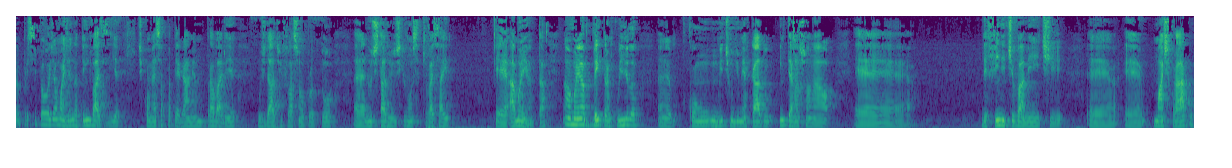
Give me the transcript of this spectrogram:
a princípio hoje é uma agenda bem vazia. A gente começa para pegar mesmo para valer os dados de inflação ao produtor é, nos Estados Unidos que, vão, que vai sair é, amanhã. Tá? Amanhã bem tranquila, é, com um ritmo de mercado internacional é, definitivamente é, é, mais fraco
